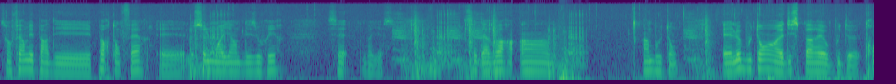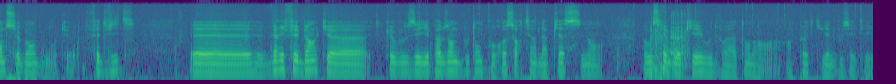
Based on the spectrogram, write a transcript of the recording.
sont fermées par des portes en fer et le seul moyen de les ouvrir c'est bah c'est d'avoir un, un bouton. Et le bouton euh, disparaît au bout de 30 secondes donc faites vite et vérifiez bien que, que vous ayez pas besoin de bouton pour ressortir de la pièce sinon vous serez bloqué vous devrez attendre un, pote qui vienne vous aider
